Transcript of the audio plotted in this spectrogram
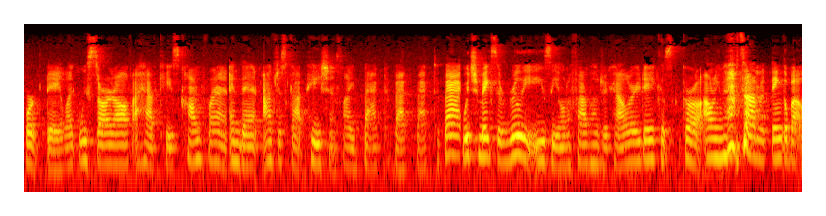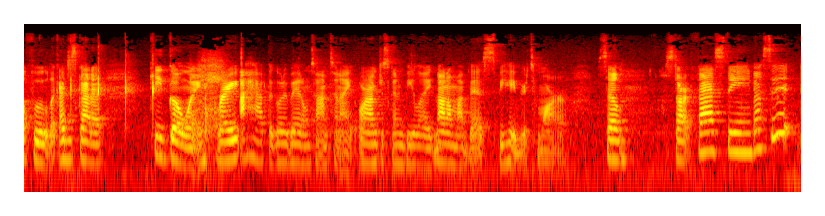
work day. Like we start off, I have case conference and then I've just got patients like back to back, back to back, which makes it really easy on a 500 calorie day. Cause girl, I don't even have time to think about food. Like I just gotta keep going, right? I have to go to bed on time tonight or I'm just gonna be like not on my best behavior tomorrow. So start fasting. That's it.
